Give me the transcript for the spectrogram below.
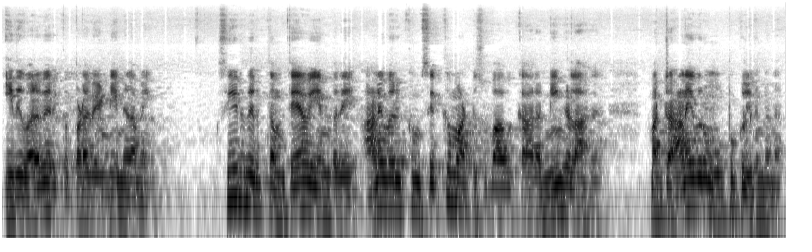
இது வரவேற்கப்பட வேண்டிய நிலைமை. சீர்திருத்தம் தேவை என்பதை அனைவருக்கும் செக்குமாட்டு சுபாவுக்காரர் நீங்களாக மற்ற அனைவரும் ஒப்புக்கொள்கின்றனர்.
